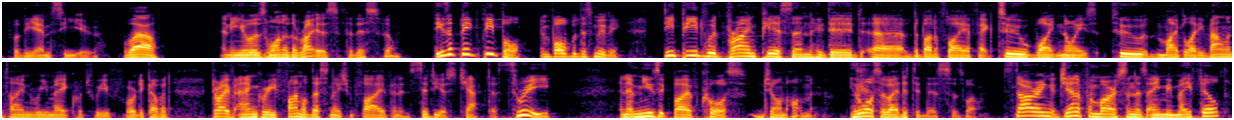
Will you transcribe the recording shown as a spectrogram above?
for the MCU Wow. and he was one of the writers for this film. These are big people involved with this movie. DP'd with Brian Pearson, who did uh, The Butterfly Effect 2, White Noise 2, My Bloody Valentine remake, which we've already covered, Drive Angry, Final Destination 5, and Insidious Chapter 3. And then music by, of course, John Ottman, who also edited this as well. Starring Jennifer Morrison as Amy Mayfield.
